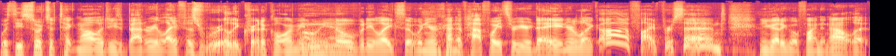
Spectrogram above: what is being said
with these sorts of technologies, battery life is really critical. I mean, Oh, yeah. nobody likes it when you're kind of halfway through your day and you're like, ah, 5%. And you got to go find an outlet.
